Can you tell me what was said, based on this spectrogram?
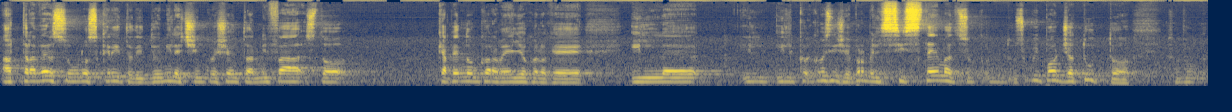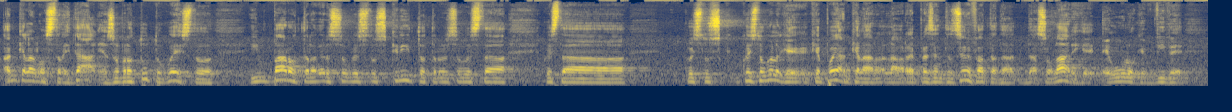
attraverso uno scritto di 2500 anni fa sto capendo ancora meglio quello che è il il, il, come si dice, proprio il sistema su, su, cui poggia tutto, anche la nostra Italia, soprattutto questo. Imparo attraverso questo scritto, attraverso questa, questa questo, questo quello che, che, poi anche la, la rappresentazione fatta da, da, Solari, che è uno che vive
